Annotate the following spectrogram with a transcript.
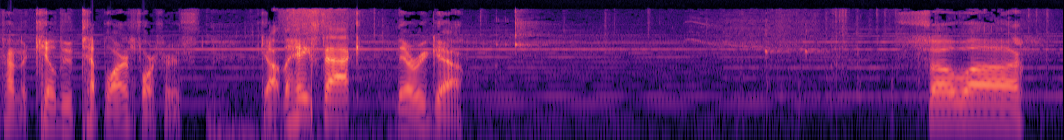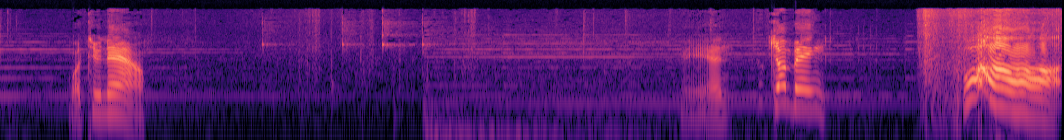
time to kill these Templar enforcers. Got the haystack. There we go. So, uh, what to now? And jumping. Whoa!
